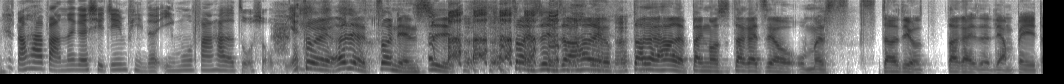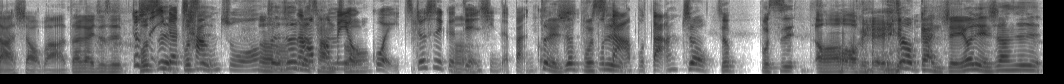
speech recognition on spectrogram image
然后他把那个习近平的荧幕放他的左手边。对，而且重点是，重点是，你知道他那个大概他的办公室大概只有我们 studio 大概的两倍大小吧，大概就是就是一个长桌，对，就是然后旁边有柜子，就是一个典型的办公。对，就不是不大不大，就。就不是哦，OK，就感觉有点像是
